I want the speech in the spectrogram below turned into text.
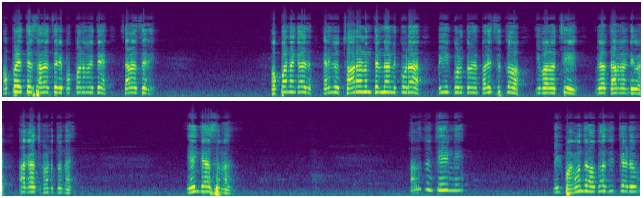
పప్పులైతే సరాసరి పప్పన్నం అయితే సరాసరి. పప్పన్నం కాదు కనీసం చారణం తినడానికి కూడా బియ్యం కొనుక్కునే పరిస్థితిలో ఇవాళ వచ్చి ఇవాళ ధరలు ఆకాశం కండుతున్నాయి ఏం చేస్తున్నారు? ఆలోచన చేయండి. మీకు భగవంతుడు అవకాశం ఇచ్చాడు.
